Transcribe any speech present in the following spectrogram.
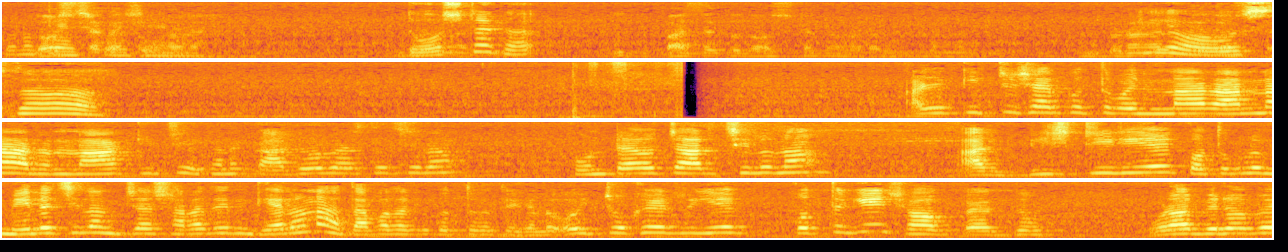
কোনো ক্যাশ পয়সা নেই। দশ টাকা? বাসে তো দশ টাকা ভাড়া না। না কি। অবস্থা? আজকে কিচ্ছু শেয়ার করতে পারিনি। না রান্না আর না কিছু। এখানে কাজেও ব্যস্ত ছিলাম। ফোনটাও চার্জ ছিল না। আর বৃষ্টি দিয়ে কতগুলো মেলেছিলাম যা সারাদিন গেল না দাপাদাপি করতে করতে গেল। ওই চোখের ইয়ে করতে গিয়ে সব একদম ওরা বেরোবে,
